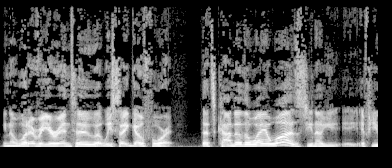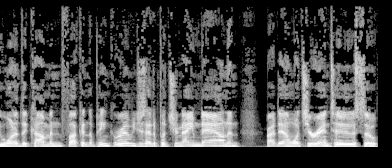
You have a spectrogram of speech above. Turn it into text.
You know, whatever you're into, we say go for it. That's kind of the way it was. You know, you, if you wanted to come and fuck in the pink room, you just had to put your name down and write down what you're into. So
